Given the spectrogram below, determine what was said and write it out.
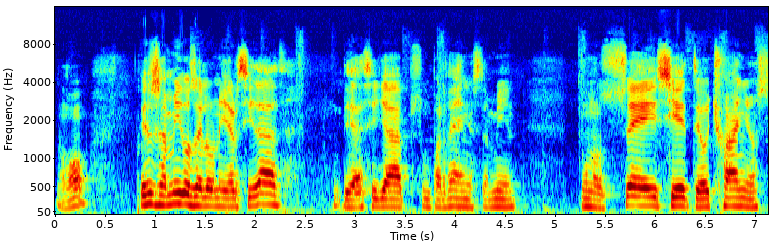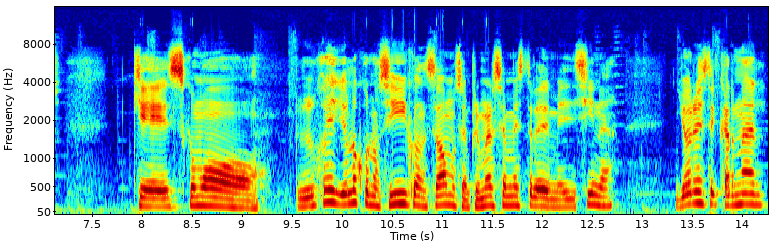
¿no? Esos amigos de la universidad, de hace ya pues, un par de años también, unos 6, 7, 8 años, que es como, pues, yo lo conocí cuando estábamos en primer semestre de medicina, y ahora este carnal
